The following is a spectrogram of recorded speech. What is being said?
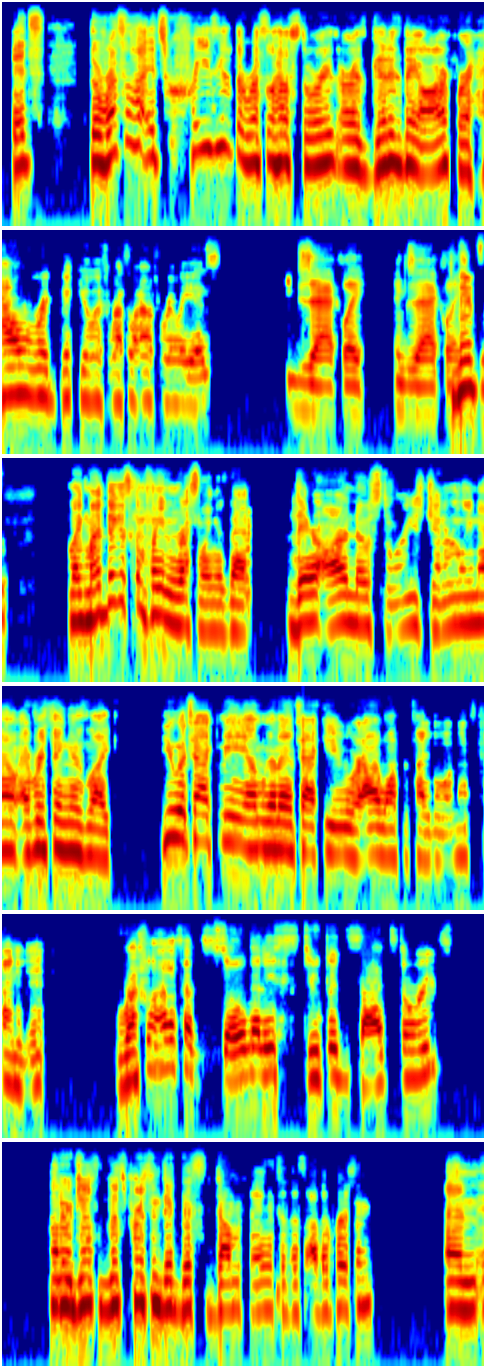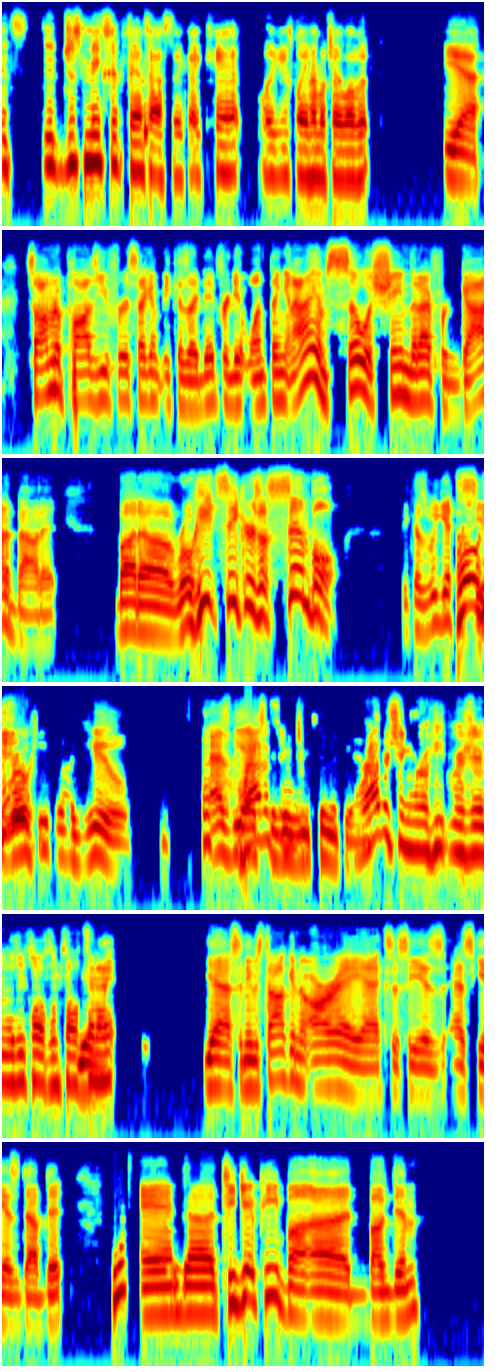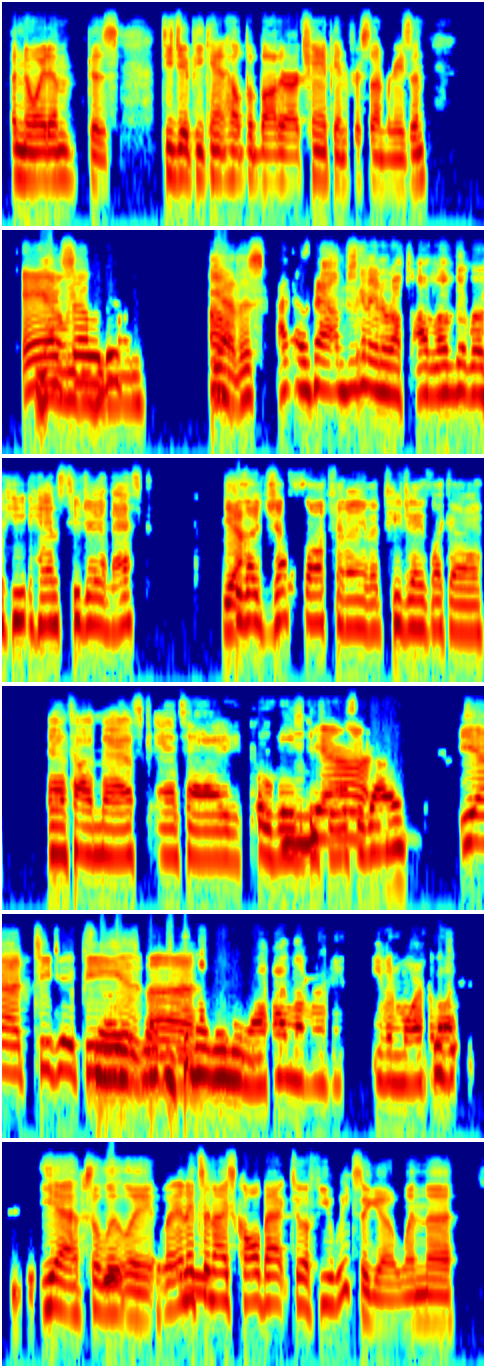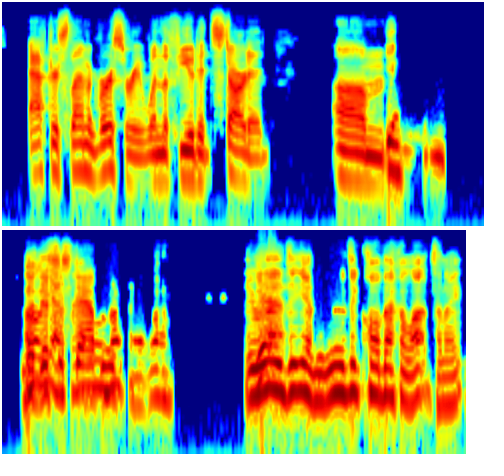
It's the Wrestle. House. It's crazy that the Wrestle House stories are as good as they are for how ridiculous Wrestle House really is. Exactly. Exactly. There's like my biggest complaint in wrestling is that there are no stories generally now. Everything is like you attacked me, I'm gonna attack you, or I want the title, and that's kind of it. Wrestle House had so many stupid side stories that are just this person did this dumb thing to this other person, and it's it just makes it fantastic. I can't like explain how much I love it. Yeah. So I'm going to pause you for a second because I did forget one thing, and I am so ashamed that I forgot about it. But uh, Rohit Seeker's a symbol because we get to see Rohit? Rohit Raju as the X Ravishing- Division champion. Ravishing Rohit Raju, as he calls himself Yeah. tonight. Yes, and he was talking to RAX as he is as he has dubbed it, and uh, TJP bu- uh, bugged him, annoyed him because TJP can't help but bother our champion for some reason. And so. Oh, yeah, this, I, I'm just gonna interrupt. I love that Rohit hands TJ a mask yeah, because I just saw today that TJ is like a anti-mask, anti-COVID Yeah. conspiracy guy. Yeah. TJP So, is uh, that made me laugh. I love even more for that. Yeah, absolutely. And it's a nice callback to a few weeks ago when the after Slam Slammiversary when the feud had started. Um, Yeah. but Oh, this yeah, established. Wow. They Yeah. really did. Yeah, they really did call back a lot tonight.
